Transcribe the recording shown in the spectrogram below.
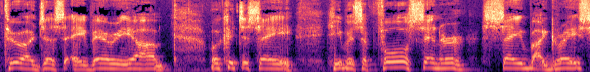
through a, just a very, um, what could you say? He was a full sinner, saved by grace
